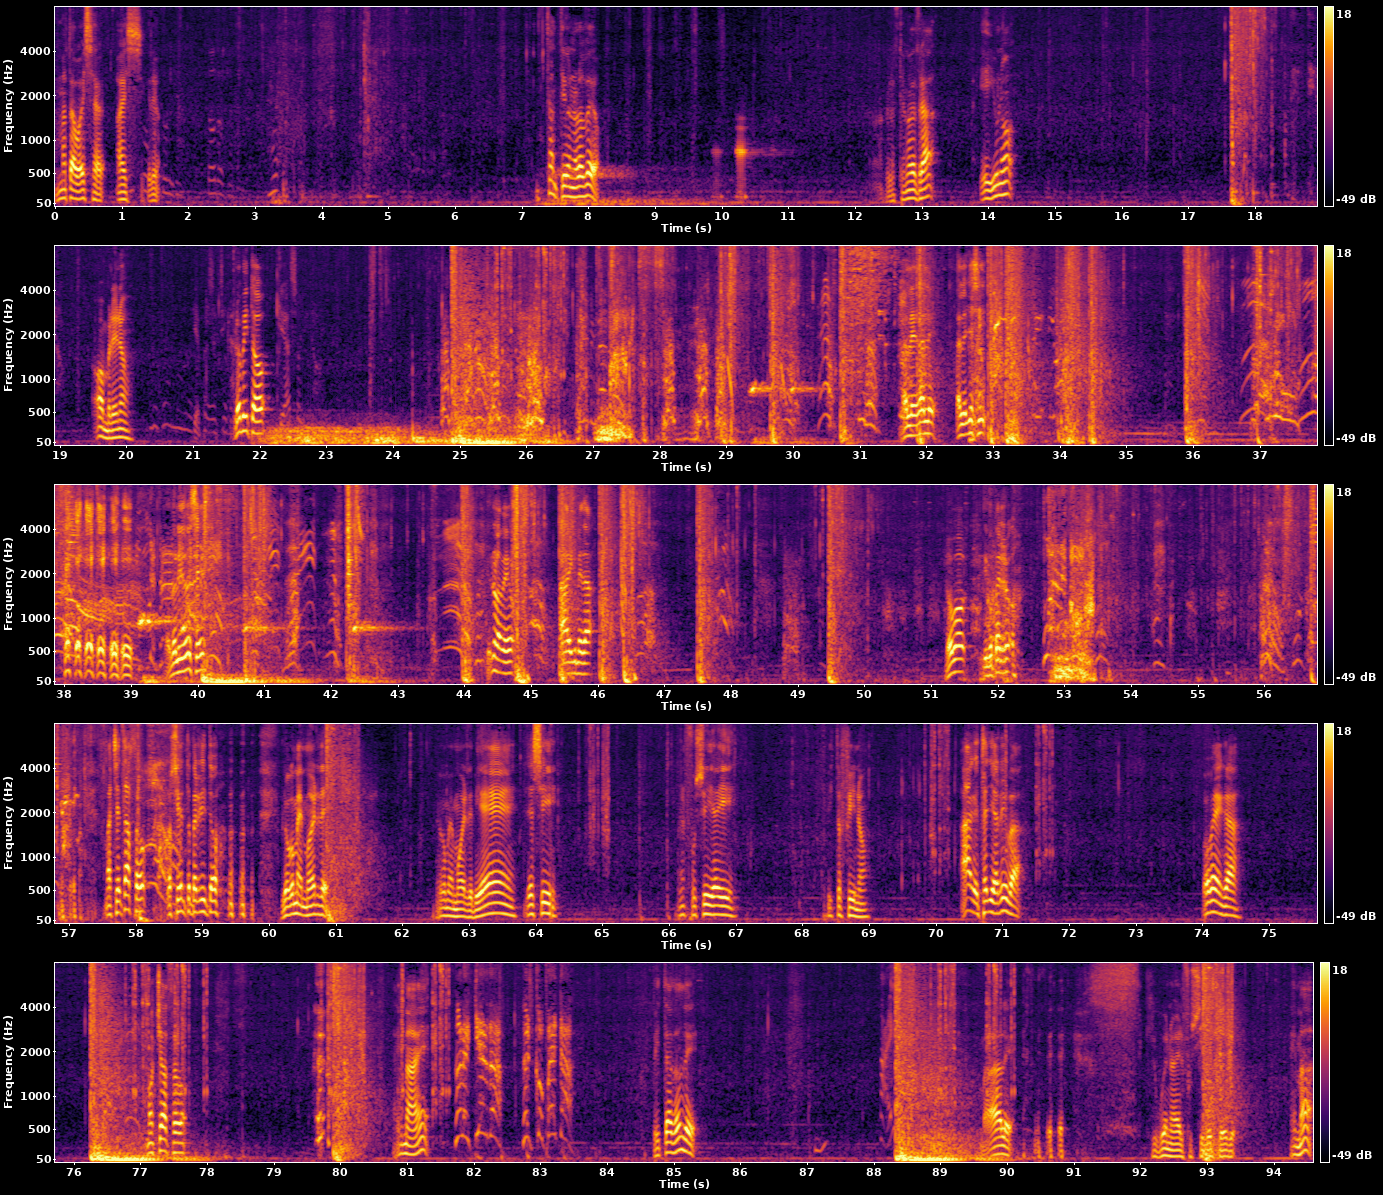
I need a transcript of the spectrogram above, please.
Han matado a ese, a ese, creo Oportunidad. Todos la tienen. ¿Dónde están, tío? No los veo los tengo detrás Aquí hay uno Hombre, no. Lobito ¿Qué has oído? Dale, dale Dale, Jesse ¿Te ha dolido ese? Que no la veo. Ay, que me da. Lobo, digo perro. Machetazo. Lo siento, perrito. Luego me muerde Luego me muerde. Bien, Jesse El fusil ahí. Visto fino. Ah, que está allí arriba. Pues venga. Mochazo. Hay más, ¿eh? ¡A la izquierda! ¡Escopeta! ¿Pista dónde? Vale Qué bueno es el fusil este. Hay más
